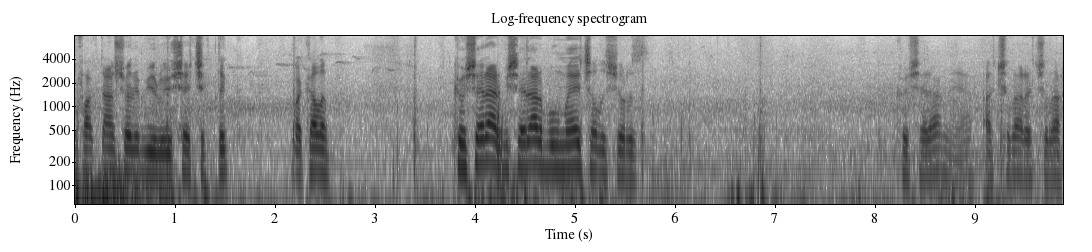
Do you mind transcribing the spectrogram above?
Ufaktan şöyle bir yürüyüşe çıktık. Bakalım. Köşeler bir şeyler bulmaya çalışıyoruz. Köşeler mi ya? Açılar açılar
